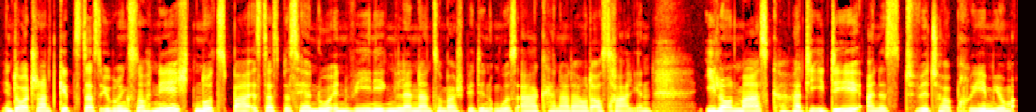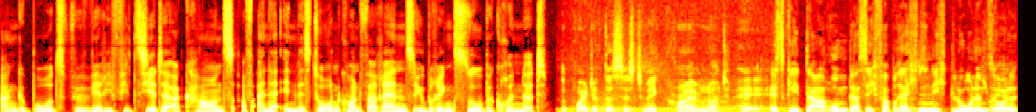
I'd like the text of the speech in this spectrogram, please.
In Deutschland gibt es das übrigens noch nicht. Nutzbar ist das bisher nur in wenigen Ländern, zum Beispiel den USA, Kanada und Australien. Elon Musk hat die Idee eines Twitter-Premium-Angebots für verifizierte Accounts auf einer Investorenkonferenz übrigens so begründet. Es geht darum, dass sich Verbrechen nicht lohnen soll,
